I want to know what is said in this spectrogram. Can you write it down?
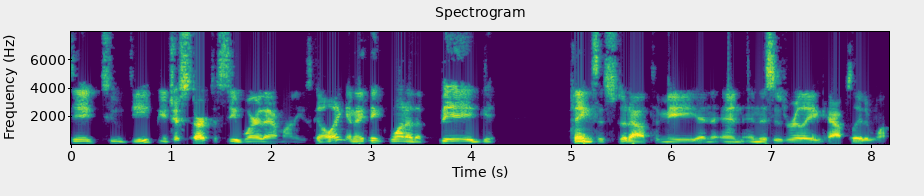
dig too deep you just start to see where that money is going and i think one of the big things that stood out to me and and, and this is really encapsulated what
